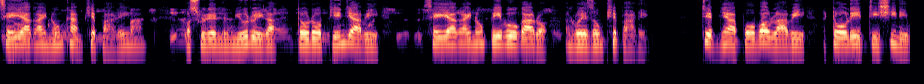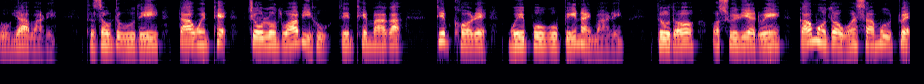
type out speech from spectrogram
ဆယ်ရာခိုင်နှုန်းခန့်ဖြစ်ပါတယ်။ဩစတြေးလျလူမျိုးတွေကတော်တော်ပြင်းကြပြီးဆယ်ရာခိုင်နှုန်းပေးဖို့ကတော့အလွယ်ဆုံးဖြစ်ပါတယ်။တစ်မြပေါ်ပေါက်လာပြီးအတော်လေးတည်ရှိနေပုံရပါတယ်။ သစုံတူသည်တာဝန်ထက်ကျော်လွန်သွားပြီဟုသင်ထင်ပါက tip ခေါ်တဲ့ငွေပိုကိုပေးနိုင်ပါတယ်။သို့သောဩစတြေးလျတွင် ကောင်းမွန်သောဝန်ဆောင်မှုအတွက်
